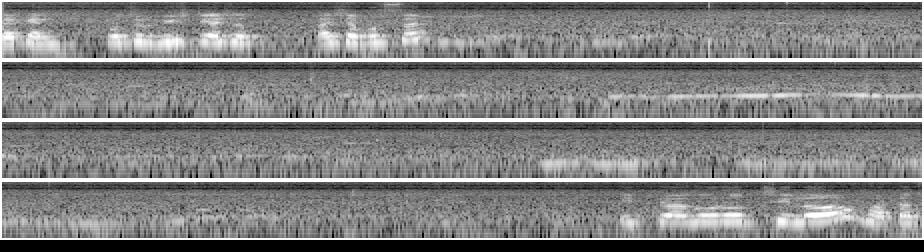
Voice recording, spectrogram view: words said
দেখেন, প্রচুর বৃষ্টি আসা এসে পড়ছে। আগে ছিল হঠাৎ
